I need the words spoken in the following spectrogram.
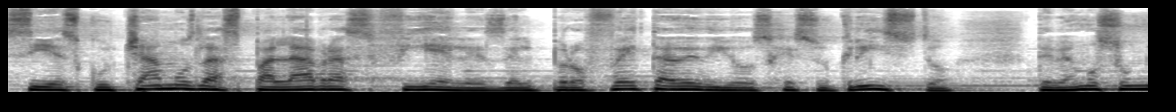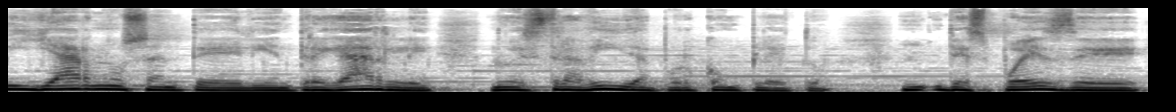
si escuchamos las palabras fieles del profeta de Dios Jesucristo, debemos humillarnos ante Él y entregarle nuestra vida por completo. Después de,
